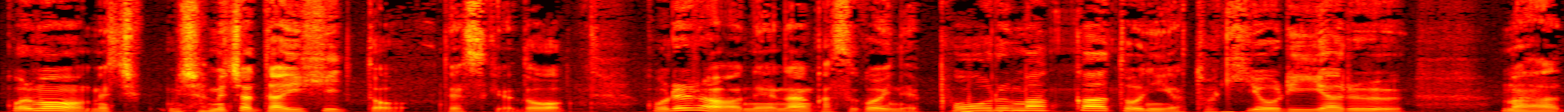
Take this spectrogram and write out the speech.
これもめちゃめちゃ大ヒットですけど、これらはね、なんかすごいね、ポール・マッカートニーが時折やる、まあ、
